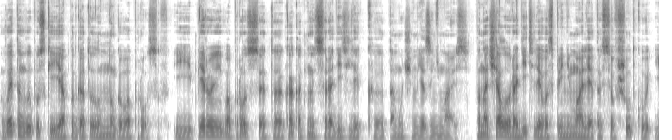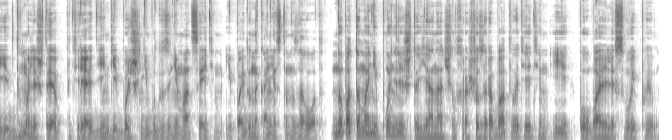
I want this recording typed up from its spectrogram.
В этом выпуске я подготовил много вопросов. И первый вопрос – это как относятся родители к тому, чем я занимаюсь. Поначалу родители воспринимали это все в шутку и думали, что я потеряю деньги и больше не буду заниматься этим и пойду наконец-то на завод. Но потом они поняли, что я начал хорошо зарабатывать этим и поубавили свой пыл.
